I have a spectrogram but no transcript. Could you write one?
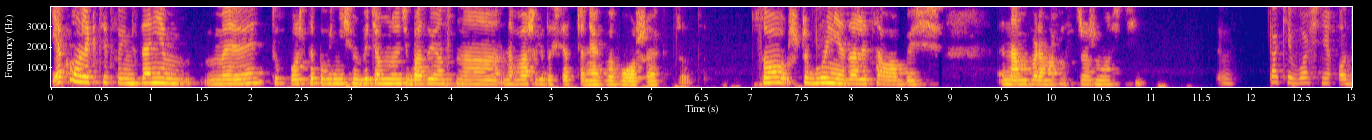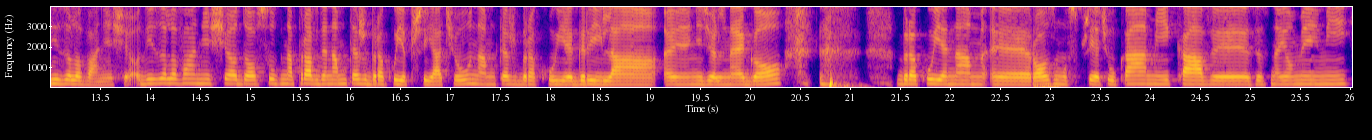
jaką lekcję Twoim zdaniem my tu w Polsce powinniśmy wyciągnąć, bazując na, na Waszych doświadczeniach we Włoszech? Co, co szczególnie zalecałabyś nam w ramach ostrożności? Takie właśnie odizolowanie się, odizolowanie się od osób. Naprawdę nam też brakuje przyjaciół, nam też brakuje grilla e, niedzielnego, brakuje nam e, rozmów z przyjaciółkami, kawy ze znajomymi.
